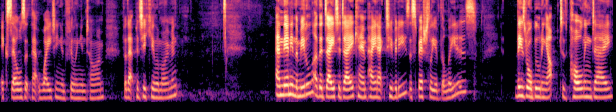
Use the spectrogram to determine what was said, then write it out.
excels at that waiting and filling in time for that particular moment. And then in the middle are the day-to-day -day campaign activities, especially of the leaders. These are all building up to the polling day,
